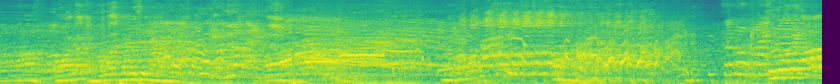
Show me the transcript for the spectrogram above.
อ๋ออ๋อนั่นหมายความว่าถ้าไม่ใช่นายอ๋อหมายความว่า สนุกไหม สนุกไหมครับ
